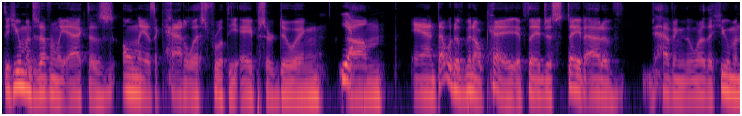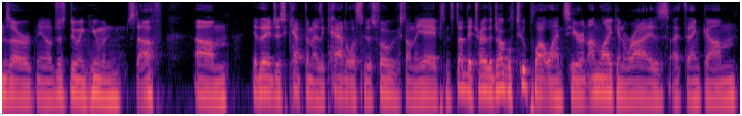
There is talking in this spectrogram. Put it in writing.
The humans definitely act as only as a catalyst for what the apes are doing. Yeah. Um, and that would have been okay if they had just stayed out of having the, where the humans are, you know, just doing human stuff. Um, if they just kept them as a catalyst and just focused on the apes. Instead, they try to juggle two plot lines here, and unlike in Rise, I think um,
